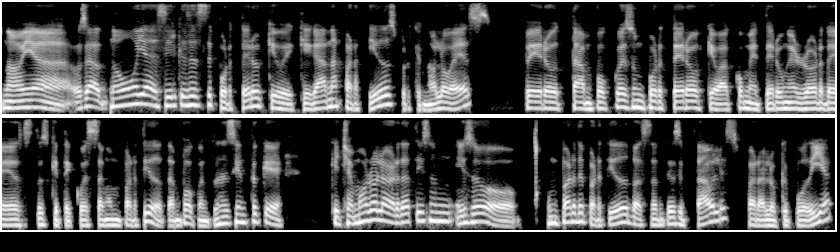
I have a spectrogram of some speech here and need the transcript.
no había, o sea, no voy a decir que es este portero que, que gana partidos, porque no lo es, pero tampoco es un portero que va a cometer un error de estos que te cuestan un partido tampoco. Entonces siento que, que Chamorro la verdad hizo hizo un par de partidos bastante aceptables para lo que podía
